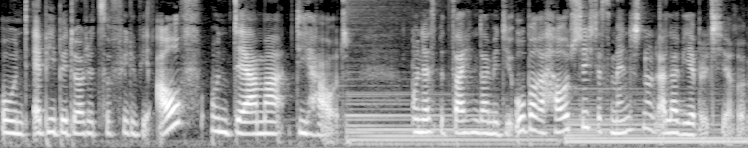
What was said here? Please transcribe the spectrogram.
und Epi bedeutet so viel wie auf und Derma die Haut. Und es bezeichnet damit die obere Hautschicht des Menschen und aller Wirbeltiere.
